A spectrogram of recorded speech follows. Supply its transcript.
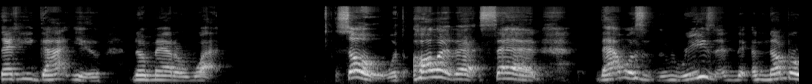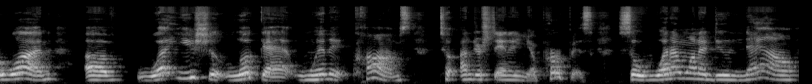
that he got you no matter what. So, with all of that said, that was the reason uh, number one of what you should look at when it comes to understanding your purpose. So, what I want to do now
